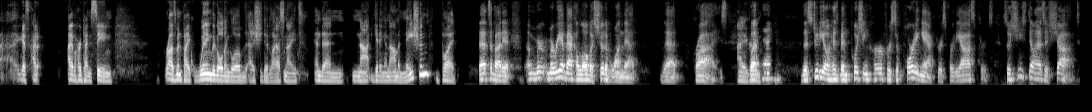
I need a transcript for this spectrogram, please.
I guess, I, I have a hard time seeing Rosamund Pike winning the Golden Globe as she did last night and then not getting a nomination, but that's about it. Uh, Maria Bakalova should have won that that prize. I agree. But then the studio has been pushing her for supporting actress for the Oscars, so she still has a shot.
